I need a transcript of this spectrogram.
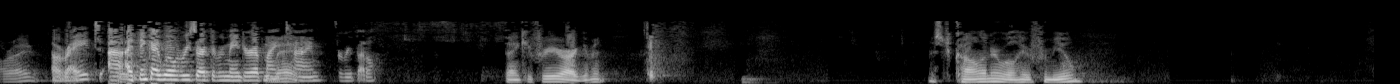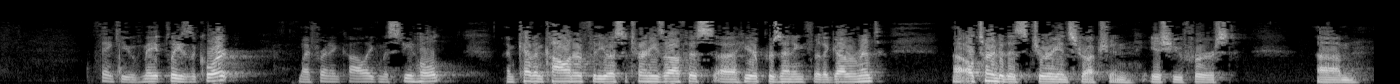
All right. All right. Uh, I think I will reserve the remainder of my time for rebuttal. Thank you for your argument. Mr. Koliner, we'll hear from you. Thank you. May it please the Court. My friend and colleague, Ms. Steenholt. I'm Kevin Koliner for the U.S. Attorney's Office uh, here presenting for the government. Uh, I'll turn to this jury instruction issue first. Um,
